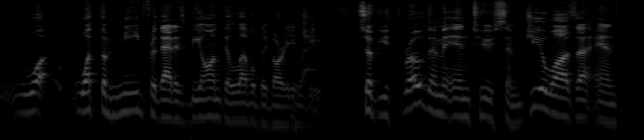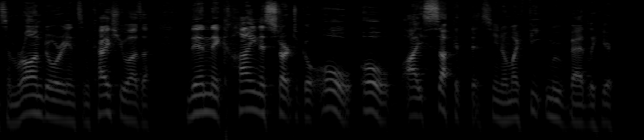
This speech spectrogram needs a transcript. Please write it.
what what the need for that is beyond the level they've already Right. achieved. So if you throw them into some Jiyuwaza and some Randori and some Kaeshiwaza, then they kind of start to go, oh, oh, I suck at this. You know, my feet move badly here.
